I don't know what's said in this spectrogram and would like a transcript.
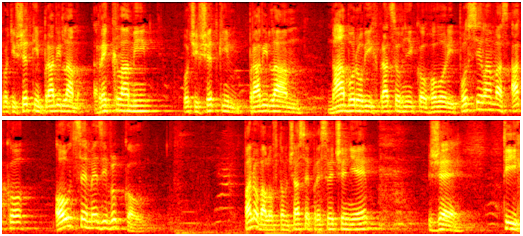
proti všetkým pravidlám reklamy, voči všetkým pravidlám náborových pracovníkov hovorí, posielam vás ako ovce medzi vlkov. Panovalo v tom čase presvedčenie, že tých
